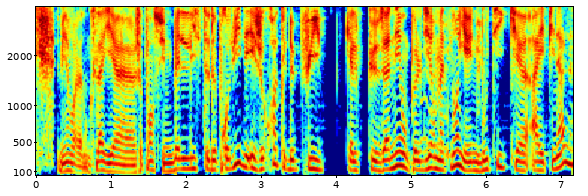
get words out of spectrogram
Eh bien voilà, donc là il y a, je pense, une belle liste de produits et je crois que depuis quelques années, on peut le dire maintenant, il y a une boutique à Épinal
